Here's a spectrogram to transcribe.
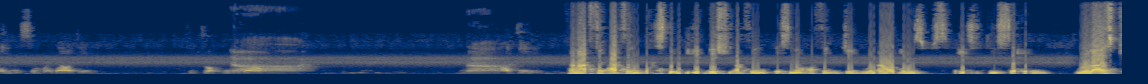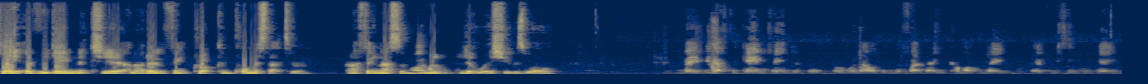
Henderson, Wijnaldum to drop it nah, out. Nah. I do. And I think I think that's the main issue. I think it's not. I think Jim- Wijnaldum's basically saying, "Will I play every game next year?" And I don't think Klopp can promise that to him. And I think that's a one little issue as well. Maybe that's the game changer for, for Wijnaldum, the fact that he can't play every single game.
